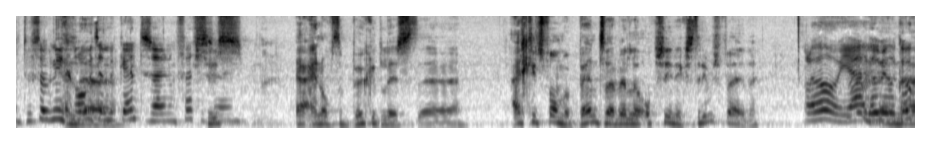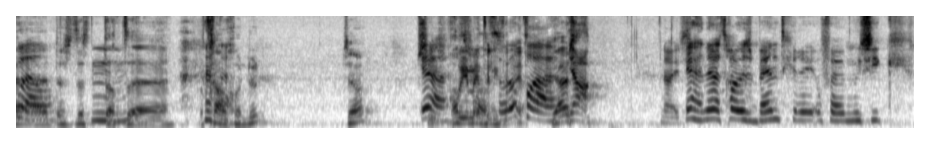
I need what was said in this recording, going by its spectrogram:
het hoeft ook niet En, groot eh, en bekend te zijn om vet te Precies. zijn. Ja, en op de bucketlist. eh eigenlijk iets van mijn band. Wij willen Opzien Extreme spelen. Oh ja, dat wil ik ook eh, wel. Dus dat, Mhm. dat, eh, dat gaan we gewoon doen. Zo? Precies. Ja. Goede mentaliteit. Juist. Ja, nice. Ja, nou, trouwens, band of, eh, muziek,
